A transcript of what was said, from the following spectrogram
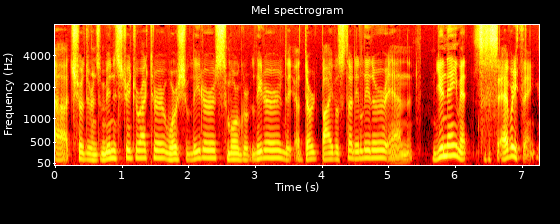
uh, children's ministry director, worship leader, small group leader, the adult Bible study leader, and you name it, everything.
